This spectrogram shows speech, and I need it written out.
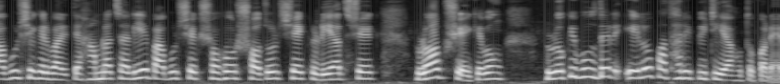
বাবুল শেখের বাড়িতে হামলা চালিয়ে বাবুল শেখ সহ সজল শেখ, রিয়াদ শেখ, রব শেখ এবং রকিবুলদের এলো পাথারি পিটিয়ে আহত করে।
